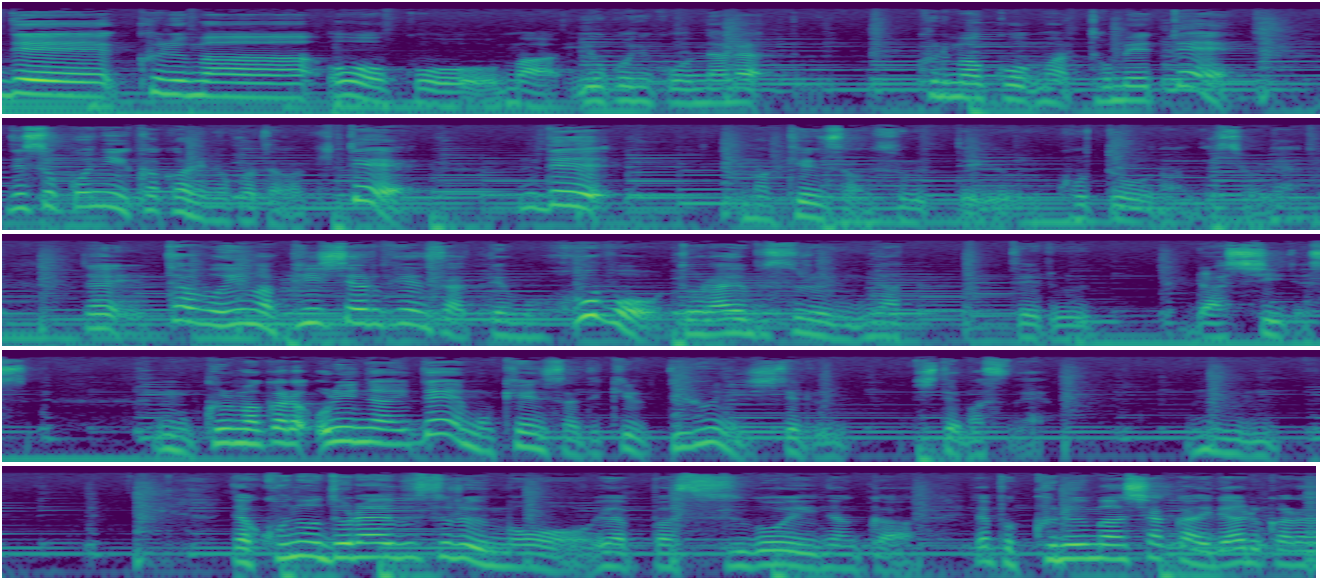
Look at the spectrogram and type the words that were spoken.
で車をこうまあ横にこうなら車をこう、まあ、止めてでそこに係の方が来てで、まあ、検査をするっていうことなんですよね。で多分今 PCR 検査ってもうほぼドライブスルーになってるらしいです。うん、車から降りないでもう検査できるっていうふうにしてるしてますね。うんだこのドライブスルーもやっぱすごいなんかやっぱ車社会であるから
